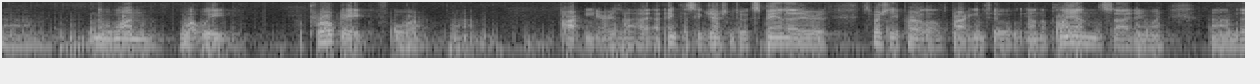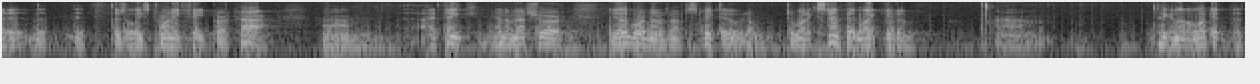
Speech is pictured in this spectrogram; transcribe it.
um, number one, what we appropriate for um, parking areas. And I I think the suggestion to expand that area, especially parallel parking to, on the plan side anyway, that it, that it, there's at least 20 feet per car. I think, and I'm not sure, the other board members will have to speak to, to what extent they'd like you to um, take another look at, at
